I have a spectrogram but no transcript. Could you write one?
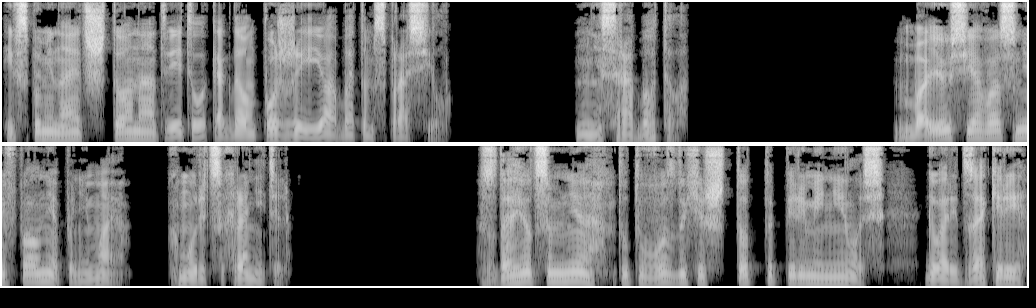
и вспоминает, что она ответила, когда он позже ее об этом спросил. «Не сработало». «Боюсь, я вас не вполне понимаю», — хмурится хранитель. «Сдается мне, тут в воздухе что-то переменилось», — говорит Закери,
